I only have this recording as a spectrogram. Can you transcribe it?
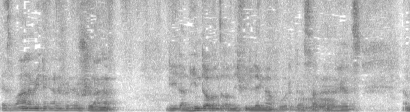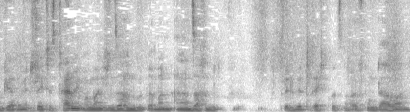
Es war nämlich eine ganz schöne Schlange, die dann hinter uns auch nicht viel länger wurde. Das hatten wir jetzt, irgendwie hatten wir ein schlechtes Timing bei manchen Sachen, gut, bei anderen Sachen, wenn wir recht kurz nach Öffnung da waren.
